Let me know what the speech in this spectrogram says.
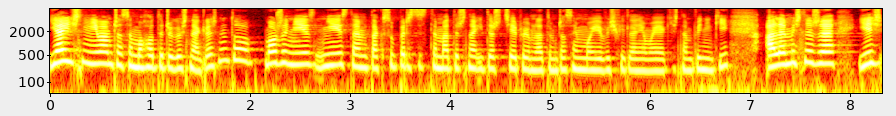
Ja jeśli nie mam czasem ochoty czegoś nagrać, no to może nie, jest, nie jestem tak super systematyczna i też cierpię na tym czasem moje wyświetlenia, moje jakieś tam wyniki, ale myślę, że jeś,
